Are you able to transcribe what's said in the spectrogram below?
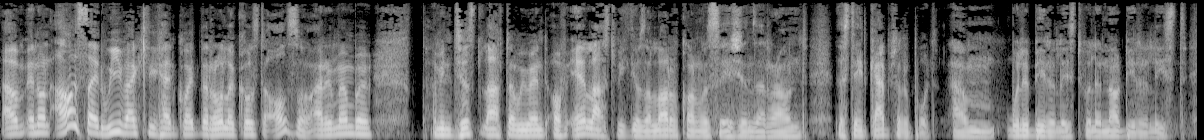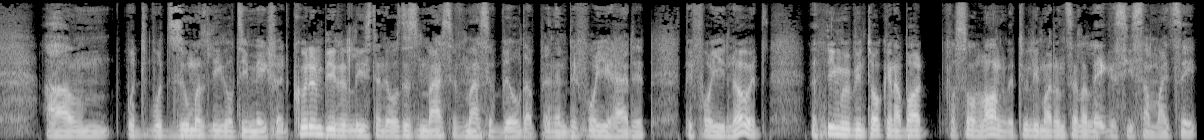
Um, and on our side, we've actually had quite the roller coaster also. I remember, I mean, just after we went off air last week, there was a lot of conversations around the state capture report. Um, will it be released? Will it not be released? Um, would, would Zuma's legal team make sure it couldn't be released? And there was this massive, massive buildup. And then before you had it, before you know it, the thing we've been talking about for so long, the Thuli Madonsela legacy, some might say,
